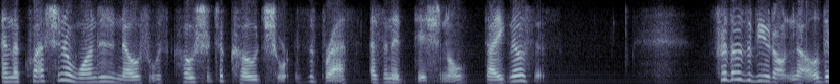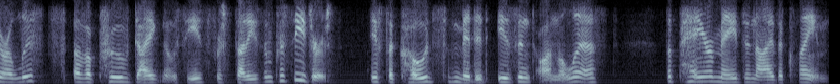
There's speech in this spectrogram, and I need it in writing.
And the questioner wanted to know if it was kosher to code shortness of breath as an additional diagnosis. For those of you who don't know, there are lists of approved diagnoses for studies and procedures. If the code submitted isn't on the list, the payer may deny the claim.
